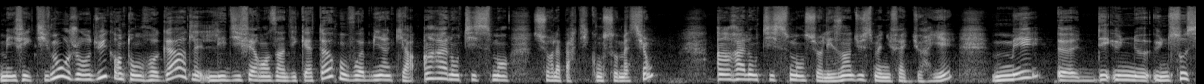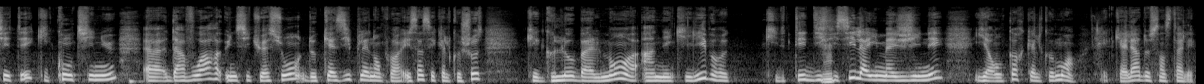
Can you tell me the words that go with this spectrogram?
Mais effectivement, aujourd'hui, quand on regarde les différents indicateurs, on voit bien qu'il y a un ralentissement sur la partie consommation un ralentissement sur les indus manufacturiers, mais euh, une, société qui continue euh, d'avoir une situation de quasi plein emploi. Et ça, c'est quelque chose qui est globalement un équilibre qui était difficile à imaginer il y a encore quelques mois et qui a l'air de s'installer.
